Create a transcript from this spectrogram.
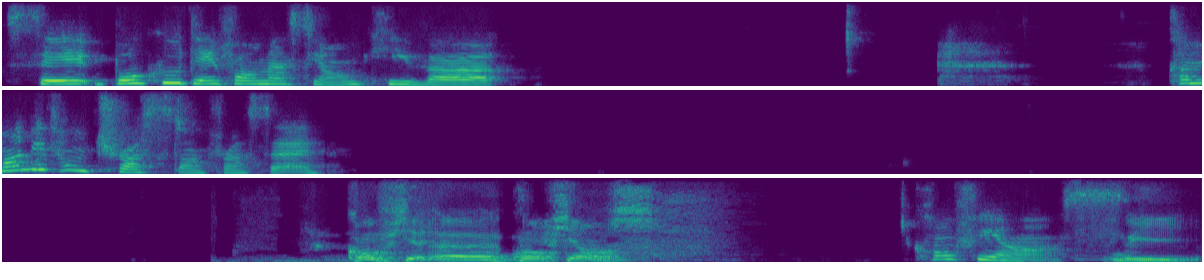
C'est beaucoup d'informations qui va Comment dit-on trust en français? Euh, confiance. Confiance. Oui.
